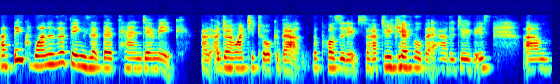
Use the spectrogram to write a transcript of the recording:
I think one of the things that the pandemic, I, I, don't like to talk about the positives, so I have to be careful about how to do this. Um,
